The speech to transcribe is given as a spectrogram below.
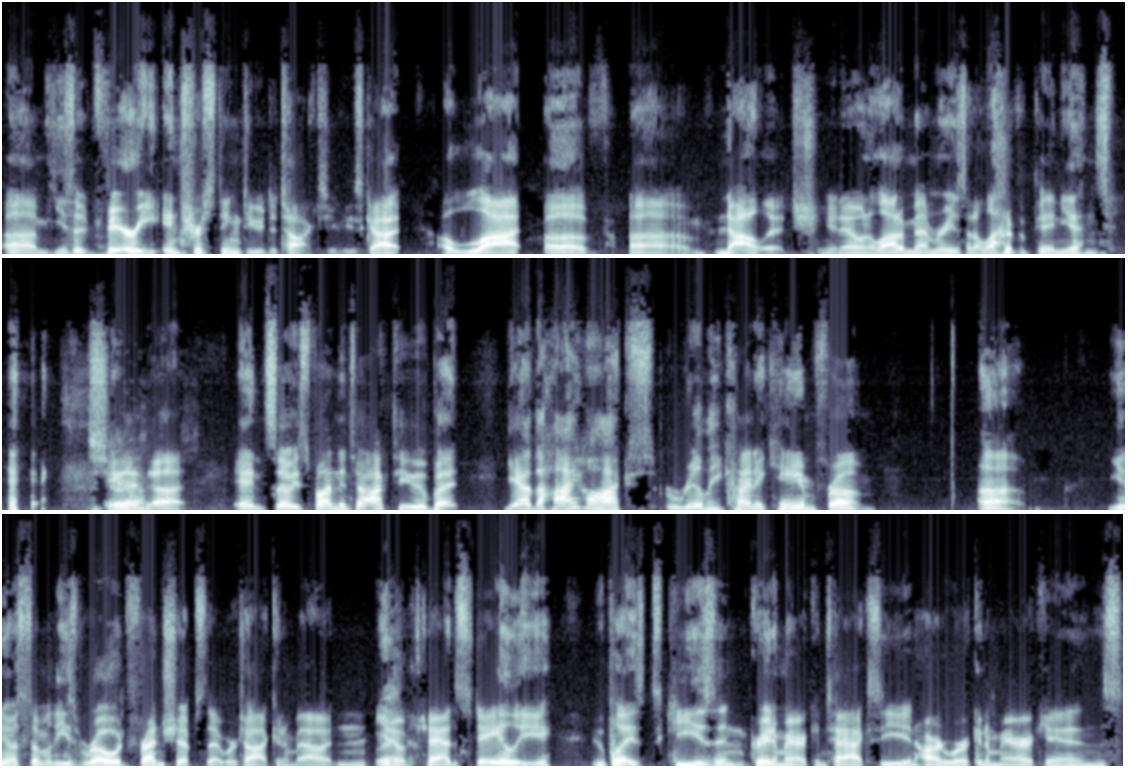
Um, he's a very interesting dude to talk to. He's got a lot of um, knowledge, you know, and a lot of memories and a lot of opinions. Sure. and uh, and so he's fun to talk to. But yeah, the High Hawks really kind of came from, um, you know, some of these road friendships that we're talking about, and you know, Chad Staehly, who plays keys in Great American Taxi and hard Hardworking Americans,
